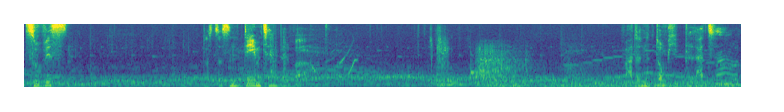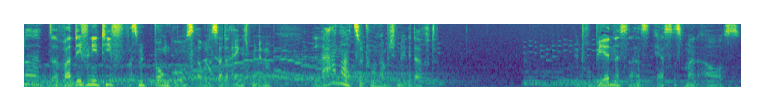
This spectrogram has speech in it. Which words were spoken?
zu wissen, dass das in dem Tempel war. War da eine Donkey-Platte? Oder? Da war definitiv was mit Bongos, aber das hatte eigentlich mit dem Lama zu tun, habe ich mir gedacht. Wir probieren es als erstes mal aus.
